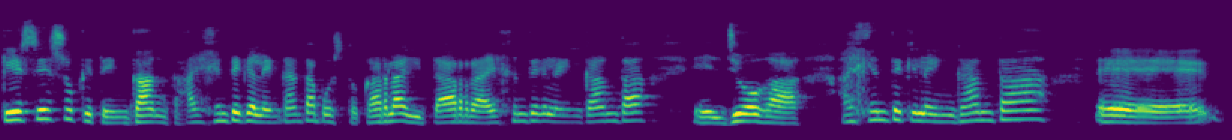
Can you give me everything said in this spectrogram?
¿Qué es eso que te encanta? Hay gente que le encanta pues tocar la guitarra, hay gente que le encanta el yoga, hay gente que le encanta eh,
